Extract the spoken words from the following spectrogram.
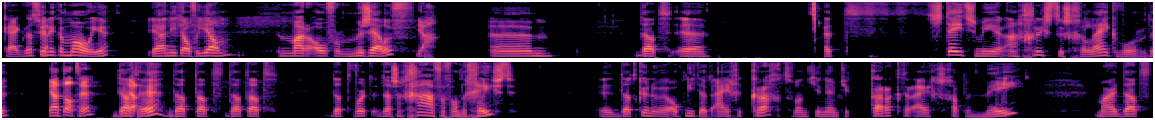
Kijk, dat vind Ja. ik een mooie. Ja, niet over Jan, maar over mezelf. Ja. Ehm, dat eh, het steeds meer aan Christus gelijk worden. Ja, dat hè? Dat, Ja. hè? Dat, dat, dat, dat, dat, wordt, dat is een gave van de geest. Eh, dat kunnen we ook niet uit eigen kracht, want je neemt je karaktereigenschappen mee. Maar dat,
